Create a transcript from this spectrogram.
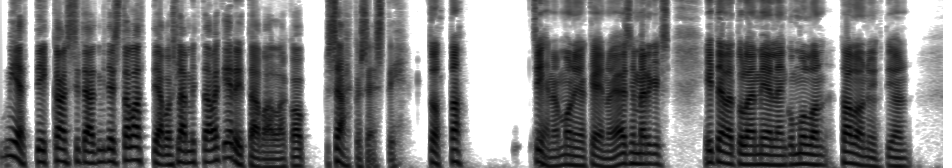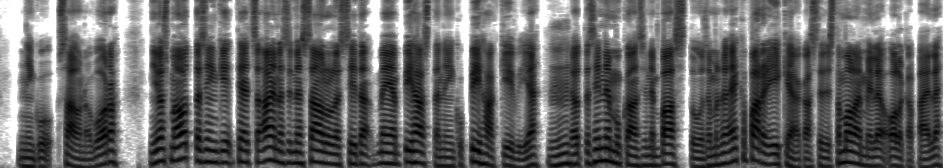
miettiä myös sitä, että miten sitä lattiaa voisi lämmittää vaikka eri tavalla kuin sähköisesti. Totta. Siihen on monia keinoja. Esimerkiksi itsellä tulee mieleen, kun mulla on talonyhtiön niin kuin saunavuoro, niin jos mä ottaisinkin, tiedätkö, aina sinne saunalle siitä meidän pihasta niin kuin pihakiviä, Mm. ja ottaisin ne mukaan sinne bastuun, semmoisen ehkä pari Ikea-kassillista molemmille olkapäille,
